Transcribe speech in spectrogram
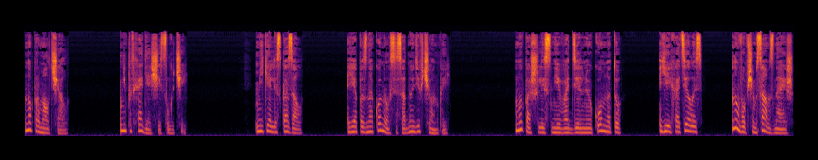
но промолчал. Неподходящий случай. Микеле сказал: "Я познакомился с одной девчонкой. Мы пошли с ней в отдельную комнату. Ей хотелось ну, в общем, сам знаешь.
